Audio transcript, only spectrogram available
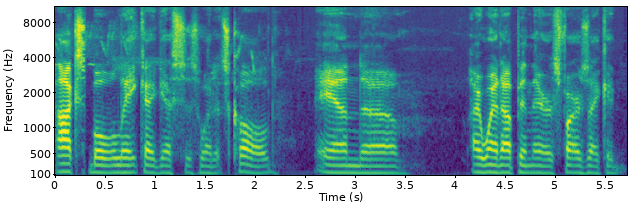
Oxbow Lake, I guess is what it's called, and uh, I went up in there as far as I could.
